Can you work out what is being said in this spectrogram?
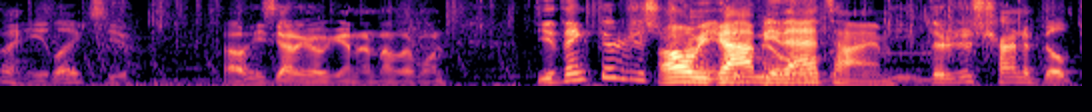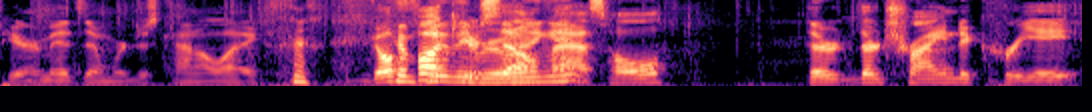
Oh, he likes you. Oh, he's got to go get another one. Do you think they're just? Oh, he got me that time. They're just trying to build pyramids, and we're just kind of like, go fuck yourself, ruining it? They're they're trying to create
